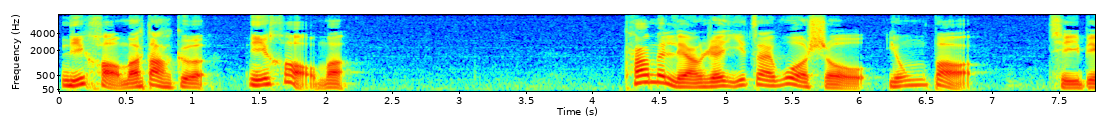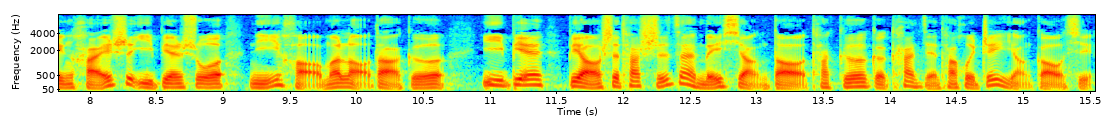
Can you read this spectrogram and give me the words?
你好吗，大哥？”你好吗？他们两人一再握手拥抱，骑兵还是一边说“你好吗，老大哥”，一边表示他实在没想到他哥哥看见他会这样高兴。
